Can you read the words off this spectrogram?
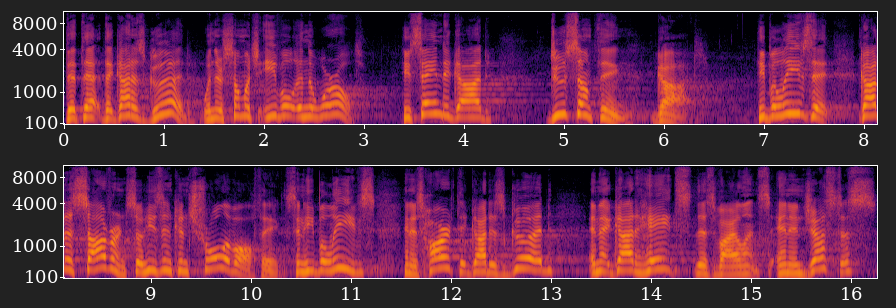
that, that, that God is good when there's so much evil in the world. He's saying to God, Do something, God. He believes that God is sovereign, so he's in control of all things. And he believes in his heart that God is good and that God hates this violence and injustice,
